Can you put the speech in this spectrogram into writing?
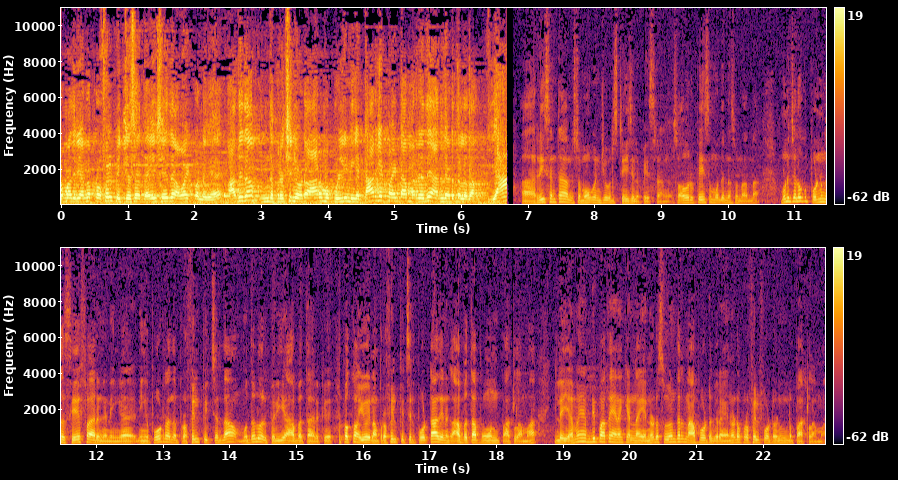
இருக்கிற மாதிரியான ப்ரொஃபைல் பிக்சர்ஸை தயவு செய்து அவாய்ட் பண்ணுங்க. அதுதான் இந்த பிரச்சனையோட ஆரம்ப புள்ளி. நீங்க டார்கெட் பாயிண்டா மாறுறது அந்த இடத்துல தான் ரீசெண்டாக மிஸ்டர் மோகன்ஜி ஒரு ஸ்டேஜில் பேசுகிறாங்க ஸோ அவர் பேசும்போது என்ன சொன்னார்னா முடிஞ்ச அளவுக்கு பொண்ணுங்க சேஃபாக இருங்க நீங்கள் நீங்கள் போடுற அந்த ப்ரொஃபைல் பிக்சர் தான் முதல்ல ஒரு பெரிய ஆபத்தாக இருக்குது ஒரு பக்கம் ஐயோ நான் ப்ரொஃபைல் பிக்சர் போட்டால் அது எனக்கு ஆபத்தாக போகும்னு பார்க்கலாமா? இல்லை எவன் எப்படி பார்த்தா எனக்கு என்ன? என்னோட சுதந்திரம் நான் போட்டுக்கிறேன். என்னோட ப்ரொஃபைல் ஃபோட்டோன்னு பார்க்கலாமா?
